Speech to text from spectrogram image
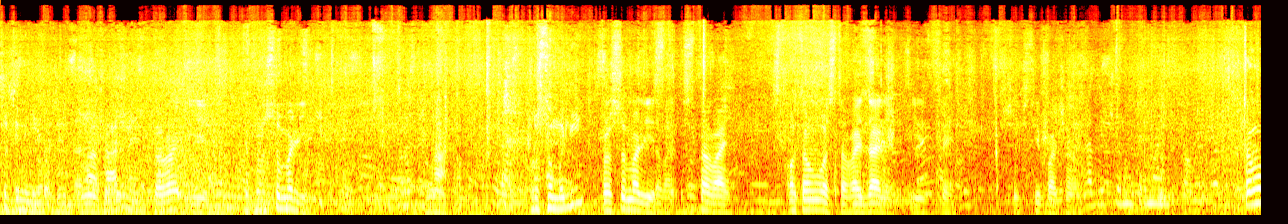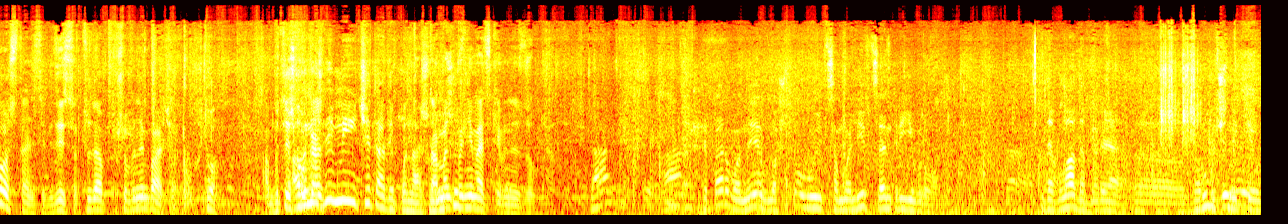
Що ти мені хочеш? дати? Давай і ти про Сомалі. На, Про Сомалі? про Сомалі. Ставай. Отам ось ставай далі і це. Щоб всі бачили. Там ось стань собі, дивись, туди, щоб вони бачили. Хто? Або ти ж А вони ж покажеш. не вміють читати по-нашому. Там Що- по-німецьки внизу. А Тепер вони влаштовують самолі в центрі Європи, де влада бере е, заручників.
